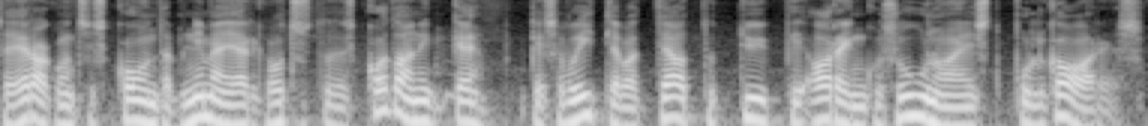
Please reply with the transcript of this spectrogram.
see erakond siis koondab nime järgi otsustades kodanikke, kes võitlevad teatud tüüpi arengusuuna eest Bulgaarias.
